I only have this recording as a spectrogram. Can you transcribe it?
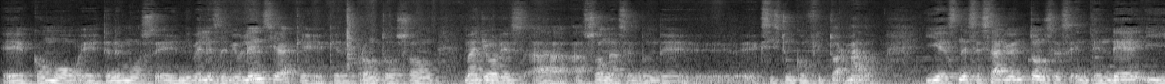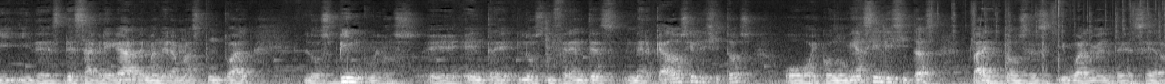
eh, cómo eh, tenemos eh, niveles de violencia que, de pronto son mayores a, zonas en donde existe un conflicto armado. Y es necesario entonces entender y, desagregar de manera más puntual los vínculos entre los diferentes mercados ilícitos o economías ilícitas para entonces igualmente ser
